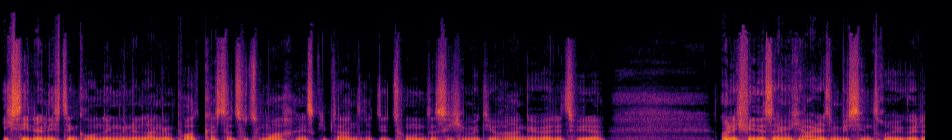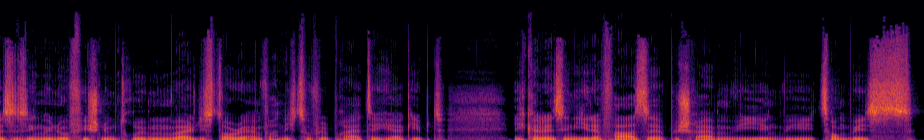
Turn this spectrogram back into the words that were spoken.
Ich sehe da nicht den Grund, irgendwie einen langen Podcast dazu zu machen. Es gibt andere, die tun das. Ich habe mir die auch angehört jetzt wieder. Und ich finde das eigentlich alles ein bisschen tröge. Das ist irgendwie nur Fischen im Trüben, weil die Story einfach nicht so viel Breite hergibt. Ich kann jetzt in jeder Phase beschreiben, wie irgendwie Zombies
